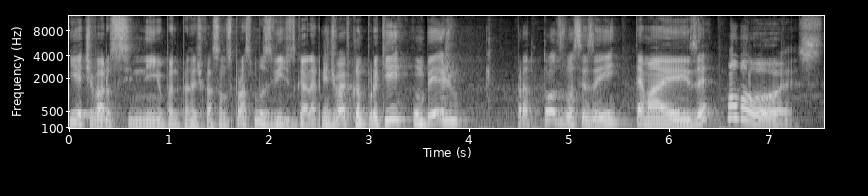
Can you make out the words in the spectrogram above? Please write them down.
e ativar o sininho para não perder a notificação dos próximos vídeos, galera. A gente vai ficando por aqui, um beijo para todos vocês aí, até mais e... Vamos!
